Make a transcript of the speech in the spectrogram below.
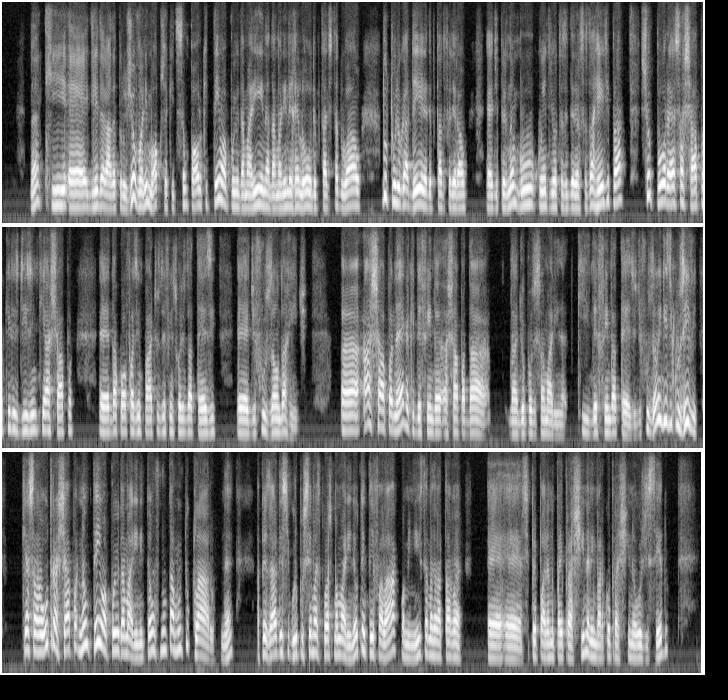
né, que é liderada pelo Giovanni Mocos, aqui de São Paulo, que tem o apoio da Marina, da Marina Relou, deputado estadual, do Túlio Gadeira, deputado federal é, de Pernambuco, entre outras lideranças da rede, para se opor a essa chapa que eles dizem que é a chapa é, da qual fazem parte os defensores da tese é, de fusão da rede. Uh, a chapa nega que defenda a chapa da, da, de oposição à Marina, que defenda a tese de fusão, e diz, inclusive, que essa outra chapa não tem o apoio da Marina, então não está muito claro, né? Apesar desse grupo ser mais próximo à Marina. Eu tentei falar com a ministra, mas ela estava é, é, se preparando para ir para a China, ela embarcou para a China hoje cedo.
